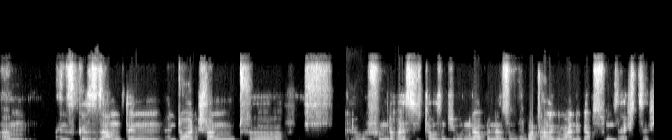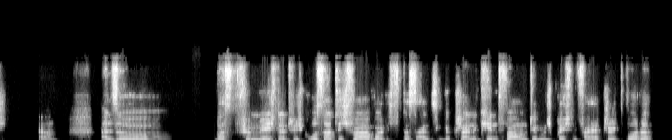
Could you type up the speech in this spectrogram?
ähm, insgesamt in, in Deutschland, äh, ich glaube, 35.000 Juden gab. In der Wuppertaler Gemeinde gab es 65. Ja? Also was für mich natürlich großartig war, weil ich das einzige kleine Kind war und dementsprechend verhätschelt wurde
